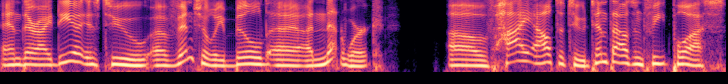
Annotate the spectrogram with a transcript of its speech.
And their idea is to eventually build a, a network of high altitude, 10,000 feet plus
